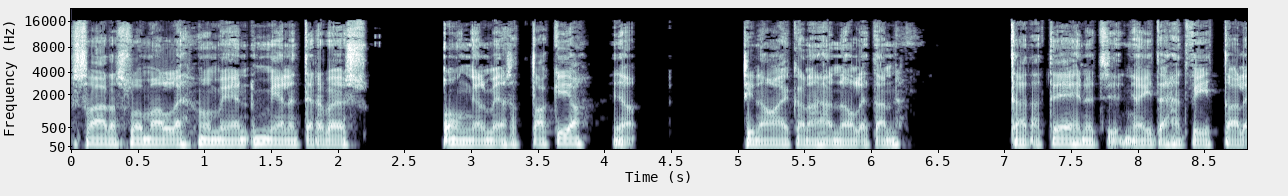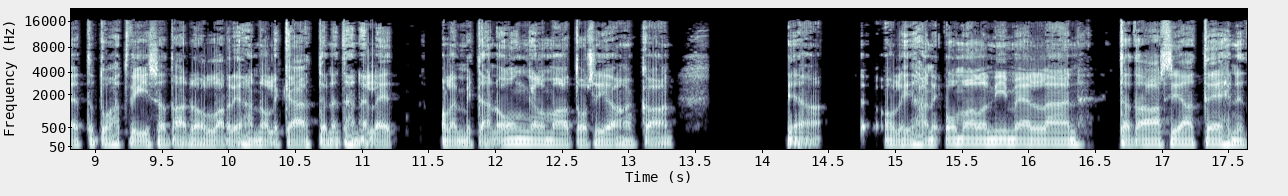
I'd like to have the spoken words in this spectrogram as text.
sairaslomalle omien mielenterveysongelmiensa takia. Ja siinä aikana hän oli tämän tätä tehnyt, ja itse hän viittaili, että 1500 dollaria hän oli käyttänyt, että hänelle ei ole mitään ongelmaa tosiaankaan, ja oli ihan omalla nimellään tätä asiaa tehnyt,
